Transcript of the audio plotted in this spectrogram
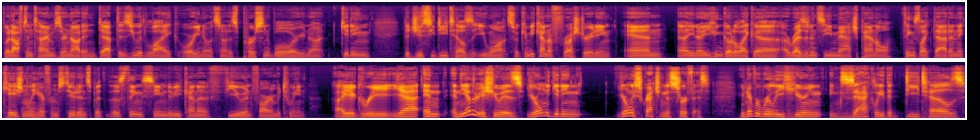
but oftentimes they're not in depth as you would like, or you know, it's not as personable, or you're not getting the juicy details that you want. So it can be kind of frustrating. And, uh, you know, you can go to like a, a residency match panel, things like that, and occasionally hear from students, but those things seem to be kind of few and far in between. I agree. Yeah. And, and the other issue is you're only getting, you're only scratching the surface. You're never really hearing exactly the details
